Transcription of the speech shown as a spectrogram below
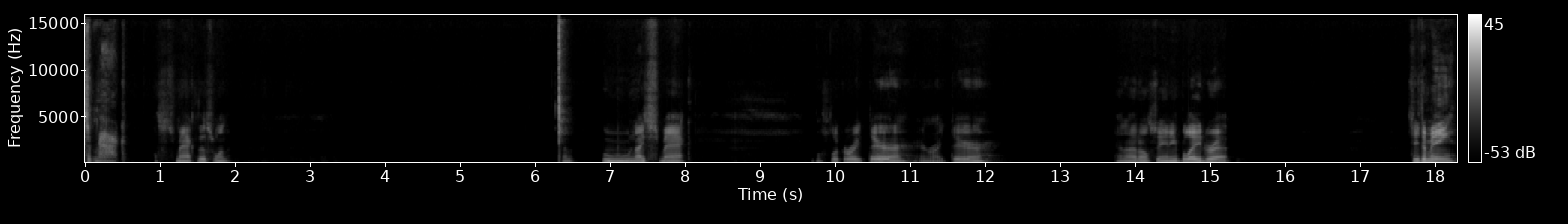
Smack! I'll smack this one. And, ooh, nice smack. Let's look right there and right there. And I don't see any blade wrap. See, to me,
